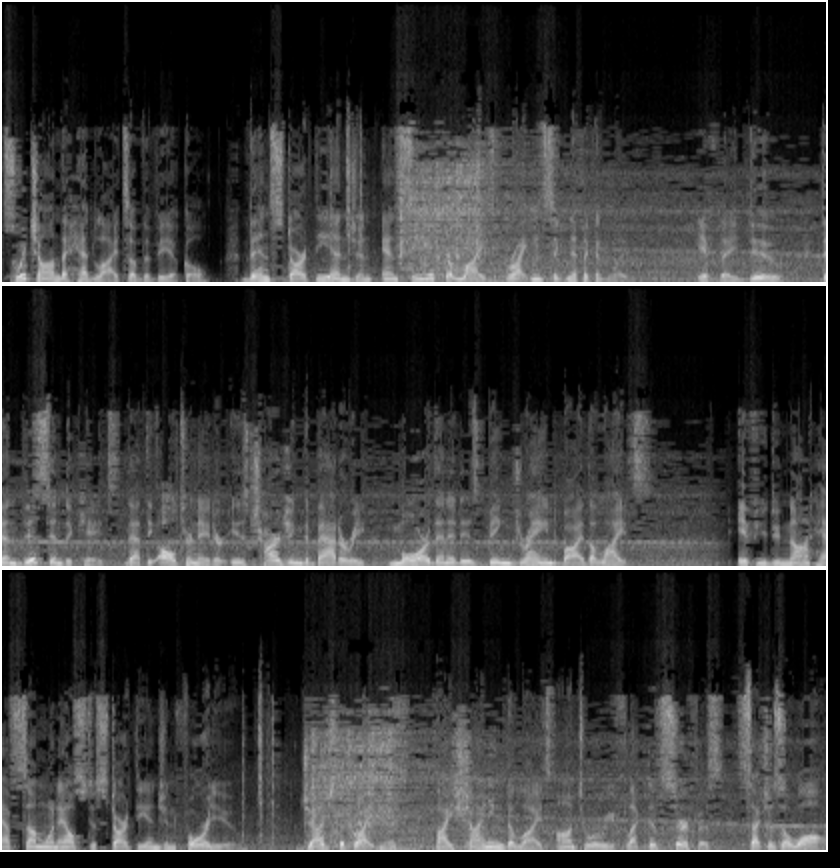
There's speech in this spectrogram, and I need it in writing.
Switch on the headlights of the vehicle, then start the engine and see if the lights brighten significantly. If they do, then this indicates that the alternator is charging the battery more than it is being drained by the lights. If you do not have someone else to start the engine for you, judge the brightness by shining the lights onto a reflective surface such as a wall.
